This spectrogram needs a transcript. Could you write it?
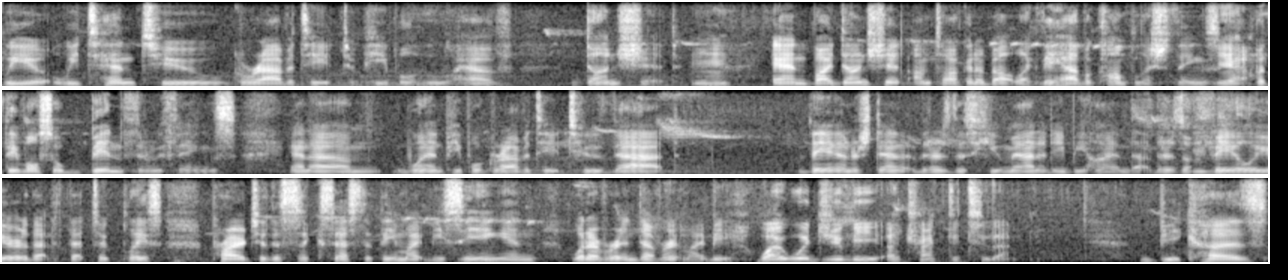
we we tend to gravitate to people who have done shit. Mm-hmm. And by done shit, I'm talking about like they have accomplished things, Yeah. but they've also been through things. And um, when people gravitate to that, they understand that there's this humanity behind that. There's a failure that, that took place prior to the success that they might be seeing in whatever endeavor it might be. Why would you be attracted to that? Because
